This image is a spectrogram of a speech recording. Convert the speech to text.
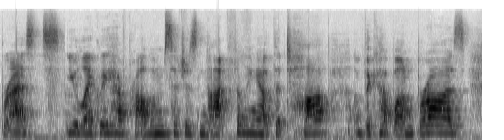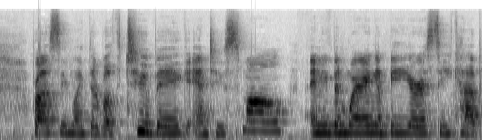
breasts, you likely have problems such as not filling out the top of the cup on bras. Bras seem like they're both too big and too small, and you've been wearing a B or a C cup,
